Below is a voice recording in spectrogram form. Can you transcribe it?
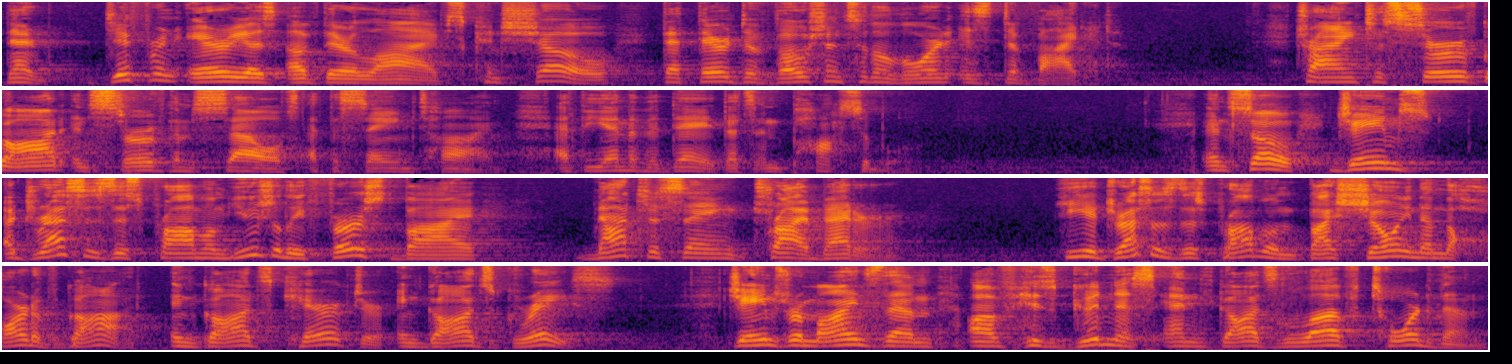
that different areas of their lives can show that their devotion to the Lord is divided, trying to serve God and serve themselves at the same time. At the end of the day, that's impossible. And so, James addresses this problem usually first by not just saying, try better. He addresses this problem by showing them the heart of God and God's character and God's grace. James reminds them of his goodness and God's love toward them.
